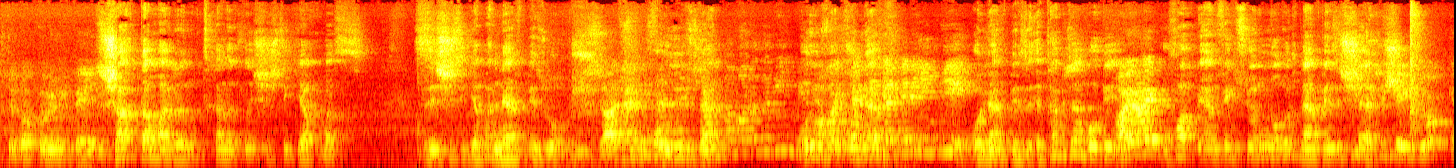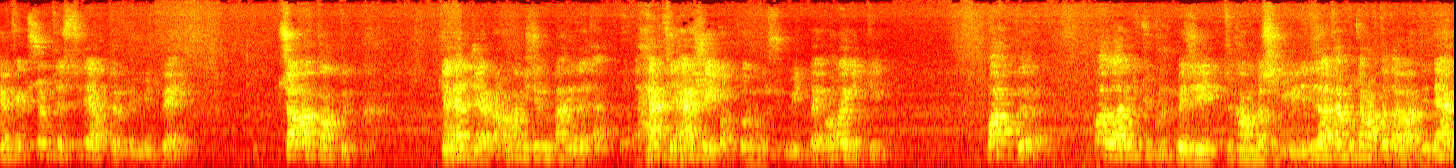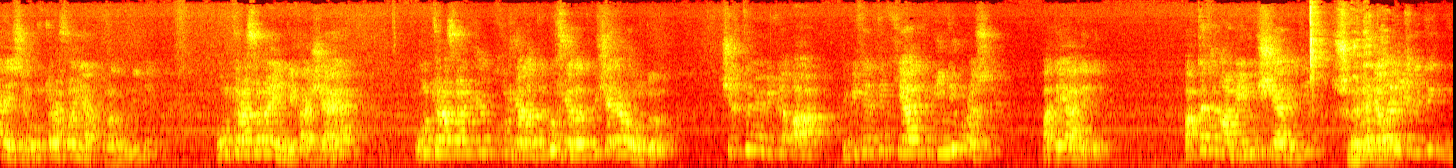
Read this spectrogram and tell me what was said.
İşte Doktor Ümit Bey. Şah damarının tıkanıklığı şişlik yapmaz. Size şişlik yapan lenf bezi olmuş. Biz zaten o yüzden- şah damarını o yüzden- ama o kendi lenf- kendine indi. O lenf bezi, e tabi canım o bir Hayır hayır. ufak bir enfeksiyonun olur, lenf bezi şişer. Hiçbir şey yok. Enfeksiyon testi de yaptırdı Ümit Bey. Sabah kalktık genel cerrah ama bizim hani de- her şey, her şey doktorumuz Ümit Bey. Ona gittik. Baktı. Vallahi dedi tükürük bezi tıkanması gibi dedi. Zaten bu tarafta da var dedi. Her neyse ultrason yaptıralım dedi. Ultrasona indik aşağıya. Ultrasoncu kurcaladı, kurcaladı bir şeyler oldu. Çıktım Ümit'e. Aa, Ümit'e dedim ki ya dedim indi burası. Hadi ya dedi. Hakikaten abi inmiş ya dedi. Şöyle de olur. Dedi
